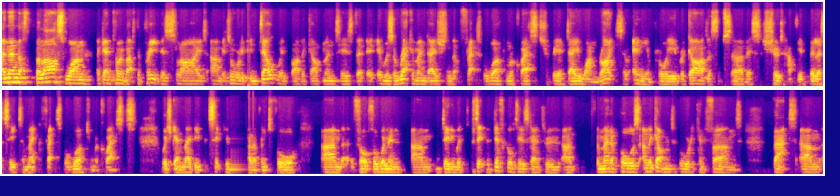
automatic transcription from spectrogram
And then the, the last one again coming back to the previous slide um, it's already been dealt with by the government is that it, it was a recommendation that flexible working requests should be a day one right. So any employee regardless of service should have the ability to make flexible working requests which again may be particularly relevant for for, for women um, dealing with particular difficulties going through uh, the menopause. And the government have already confirmed that um,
